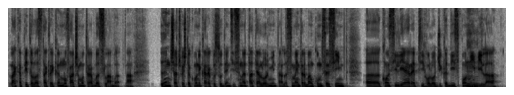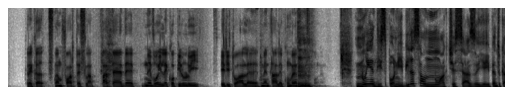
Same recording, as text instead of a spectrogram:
La capitolul ăsta cred că nu facem o treabă slabă. Da? în ceea ce privește comunicarea cu studenții, sănătatea lor mentală, să mai întrebăm cum se simt, uh, consiliere psihologică disponibilă, mm. cred că stăm foarte slab. Partea aia de nevoile copilului spirituale, mentale, cum vrem mm. să le mm. spunem. Nu e disponibilă sau nu accesează ei? Pentru că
